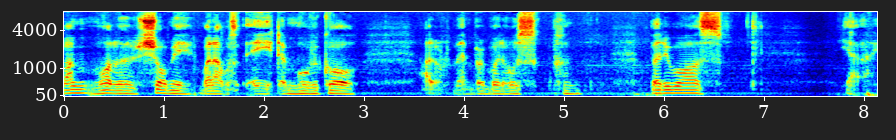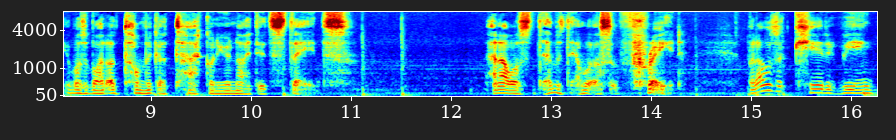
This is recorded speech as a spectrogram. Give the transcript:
My mother showed me when I was eight a movie called I don't remember, but it was, but it was, yeah, it was about atomic attack on the United States, and I was devastated. I was afraid, but I was a kid being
